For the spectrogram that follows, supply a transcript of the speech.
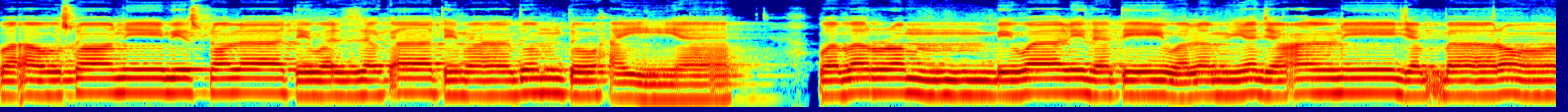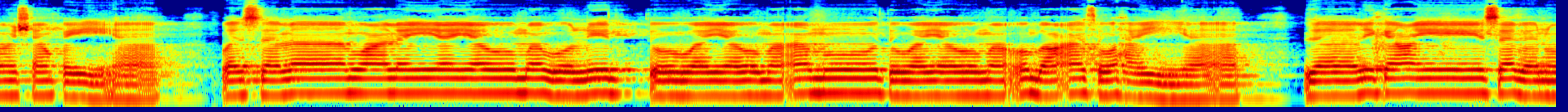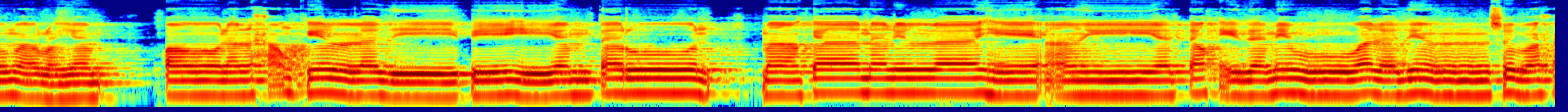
وأوصاني بالصلاة والزكاة ما دمت حيا. وبرا بوالدتي ولم يجعلني جبارا شقيا. والسلام علي يوم ولدت ويوم أموت ويوم أبعث حيا. ذلك عيسى بن مريم. قول الحق الذي فيه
